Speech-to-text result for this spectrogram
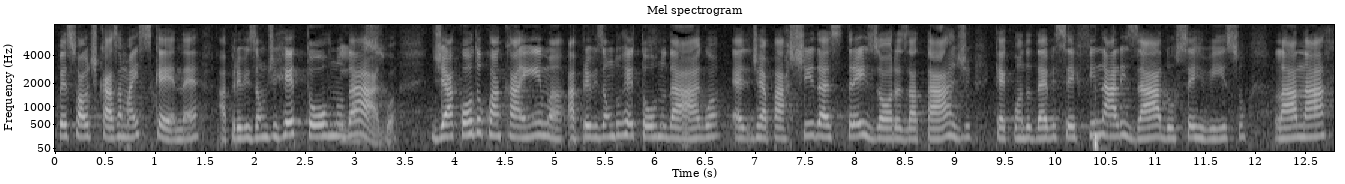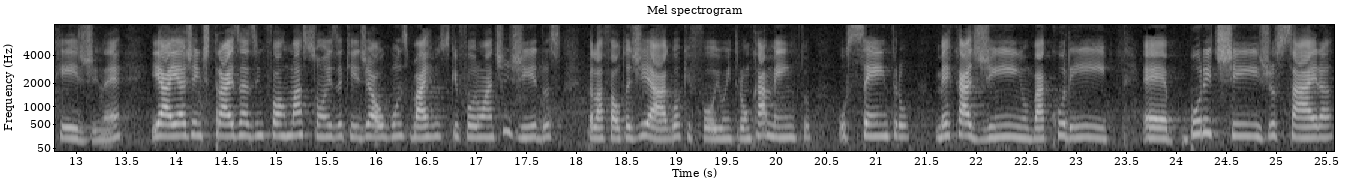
pessoal de casa mais quer, né? A previsão de retorno Isso. da água. De acordo com a CAEMA, a previsão do retorno da água é de a partir das 3 horas da tarde, que é quando deve ser finalizado o serviço lá na rede, né? E aí a gente traz as informações aqui de alguns bairros que foram atingidos pela falta de água, que foi o entroncamento, o centro, Mercadinho, Bacuri, é, Buriti, Jussaira,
